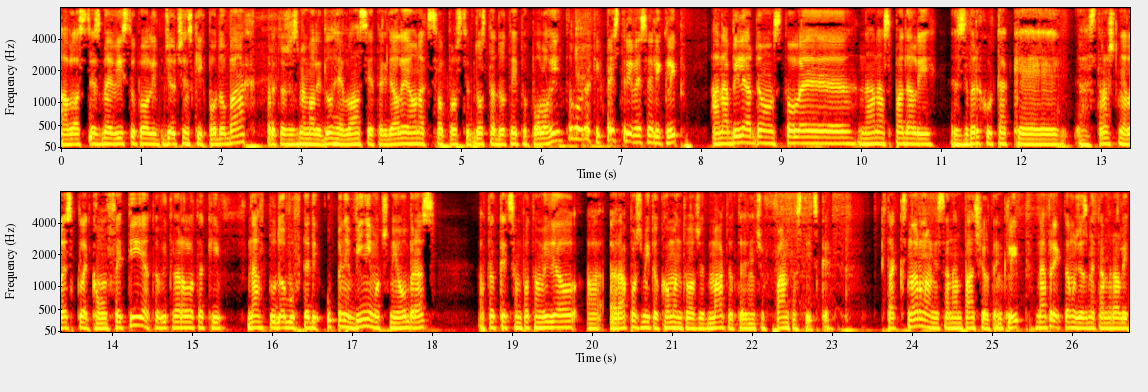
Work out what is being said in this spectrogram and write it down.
A vlastne sme vystupovali v devčenských podobách, pretože sme mali dlhé vlasy a tak ďalej. A ona chcel proste dostať do tejto polohy. To bol taký pestrý, veselý klip. A na biliardovom stole na nás padali z vrchu také strašne lesklé konfety a to vytváralo taký na tú dobu vtedy úplne vynimočný obraz. A to keď som potom videl a Rapoš mi to komentoval, že má to, to je niečo fantastické. Tak normálne sa nám páčil ten klip, napriek tomu, že sme tam hrali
